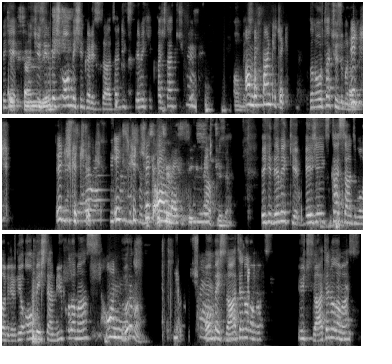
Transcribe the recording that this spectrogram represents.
Peki 85. 225 15'in karesi zaten. X demek ki kaçtan küçüktür? 15. 15'ten küçük. O zaman ortak çözüm aralıyor. 3 3 küçük. X küçük Küçük. 15. X. Çok güzel. Peki demek ki BCX kaç santim olabilir diyor. 15'ten büyük olamaz. 10. Doğru mu? 15 zaten olamaz. 3 zaten olamaz.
